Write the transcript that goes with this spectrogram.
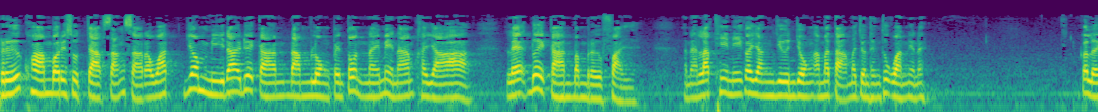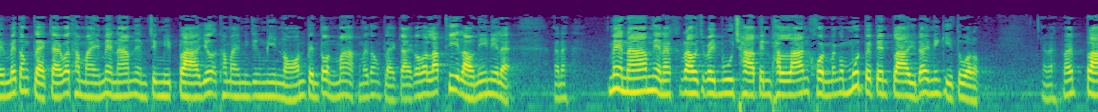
หรือความบริสุทธิ์จากสังสารวัตย่อมมีได้ด้วยการดำลงเป็นต้นในแม่น้ำขยา และด้วยการบำเรอไฟอันนั้นลัทธินี้ก็ยังยืนยงอมตะมาจนถึงทุกวันเนี่ยนะก็เลยไม่ต้องแปลกใจว่าทำไมแม่น้ำเนี่ยจึงมีปลาเยอะทำไมมันจึงมีหนอนเป็นต้นมาก ไม่ต้องแปลกใจก็เพราะลัทธิเหล่านี้นี่แหละนะ แม่น้ำเนี่ยนะเราจะไปบูชาเป็นพันล้านคน มันก็มุดไปเป็นปลาอยู่ได้ไม่กี่ตัวหรอกนะเพราะปลา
